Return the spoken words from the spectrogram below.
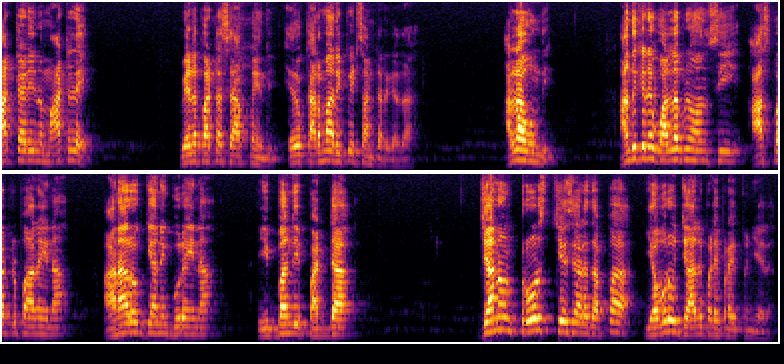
మాట్లాడిన మాటలే వీళ్ళ పట్ల శాపమైంది. ఏదో కర్మ రిపీట్స్ అంటారు కదా. అలా ఉంది. అందుకనే వల్లభి వంశీ హాస్పిటల్ పాలైన అనారోగ్యానికి గురైన ఇబ్బంది పడ్డా జనం ట్రోల్స్ చేశారు తప్ప ఎవరూ జాలిపడే ప్రయత్నం చేయలేదు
